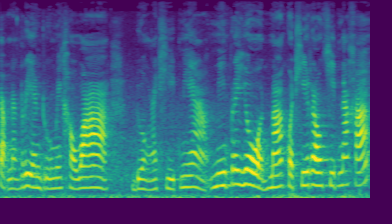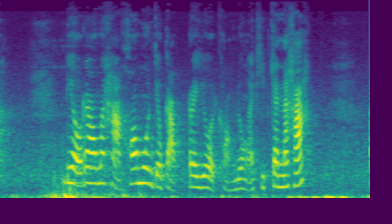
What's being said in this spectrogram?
กับนักเรียนรู้ไหมคะว่า ดวงอาทิตย์เนี่ยมีประโยชน์มากกว่าที่เราคิดนะคะ เดี๋ยวเรามาหาข้อมูลเกี่ยวกับประโยชน์ของดวงอาทิตย์กันนะคะ ไป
